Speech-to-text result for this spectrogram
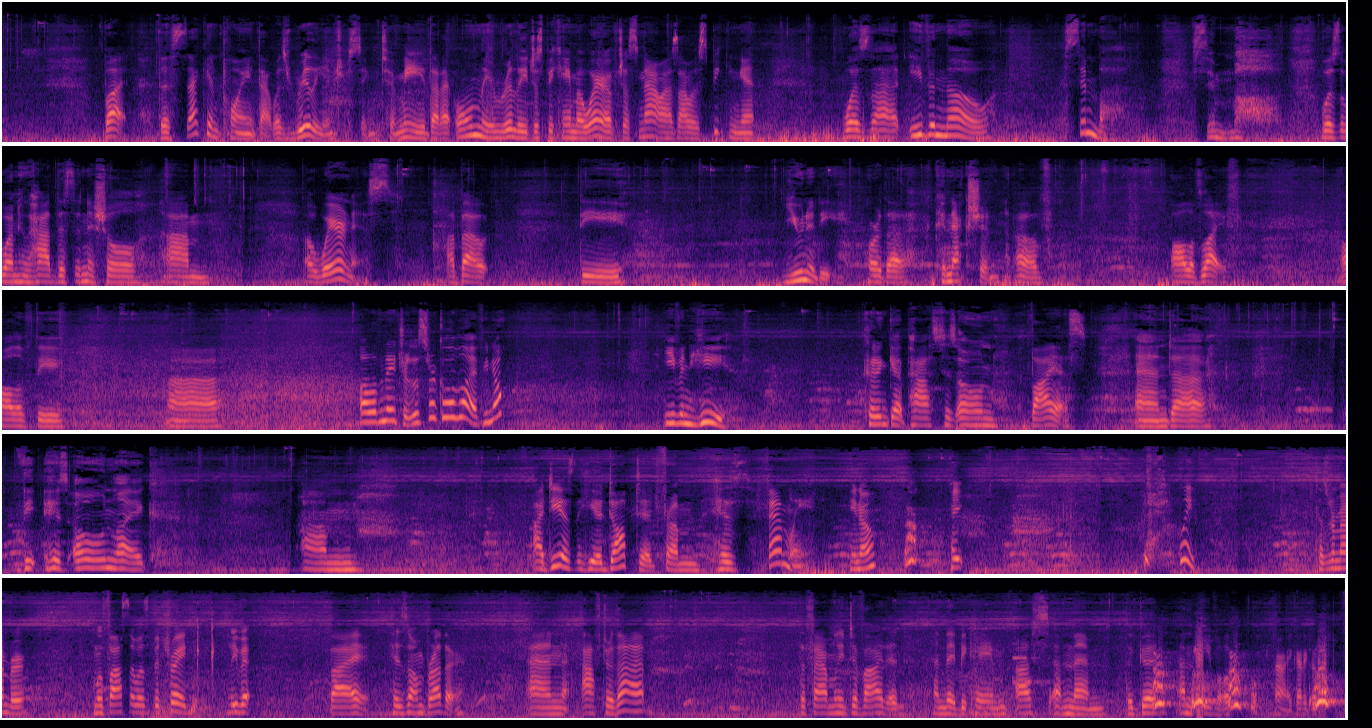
But the second point that was really interesting to me, that I only really just became aware of just now as I was speaking it, was that even though Simba, Simba, was the one who had this initial um, awareness about the unity or the connection of all of life, all of the, uh, all of nature, the circle of life, you know? Even he couldn't get past his own bias and uh, the, his own like um, ideas that he adopted from his family, you know? Hey, leave. Because remember, Mufasa was betrayed, leave it, by his own brother. And after that, the family divided and they became us and them, the good and the evil. All right, gotta go.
